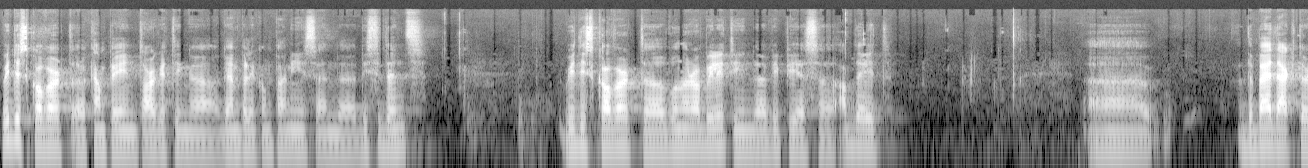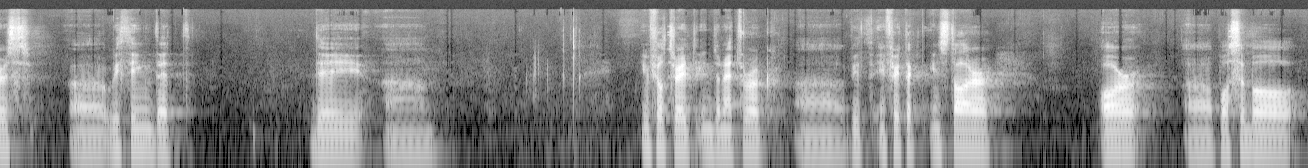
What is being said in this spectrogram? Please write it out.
We discovered a campaign targeting uh, gambling companies and uh, dissidents. We discovered a vulnerability in the WPS uh, update. Uh, the bad actors, uh, we think that they um, infiltrate in the network uh, with infected installer or possible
